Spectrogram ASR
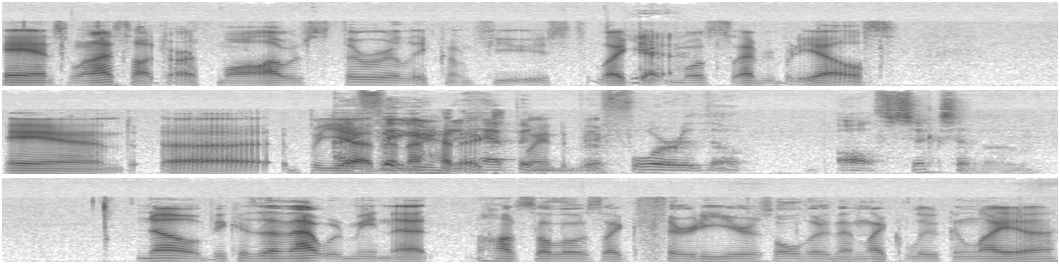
And so when I saw Darth Maul, I was thoroughly confused, like Yeah. most everybody else. And uh, but yeah, then I had to explain to me. before the all six of them. No, because then that would mean that Han Solo is like 30 years older than like Luke and Leia,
